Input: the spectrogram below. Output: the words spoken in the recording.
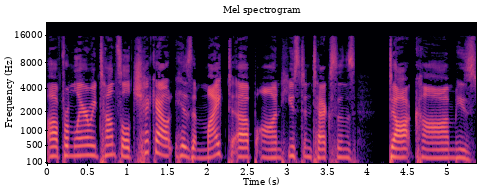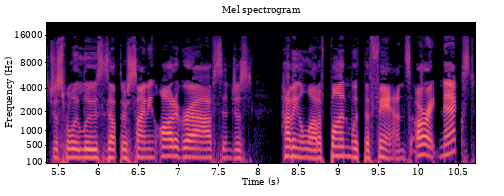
uh, from Laremy Tunsil, check out his mic'd up on Houston Texans dot com. He's just really loose. He's out there signing autographs and just having a lot of fun with the fans. All right, next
